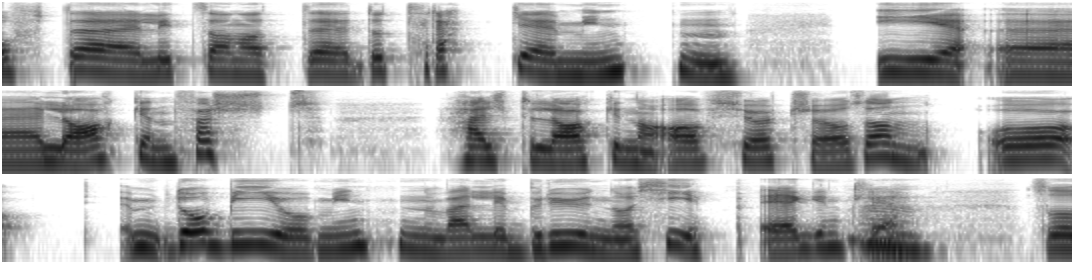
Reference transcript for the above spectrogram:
ofte litt sånn at da trekker mynten i laken først, helt til lakenet har avkjørt seg og sånn, og da blir jo mynten veldig brun og kjip, egentlig. Mm. Så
